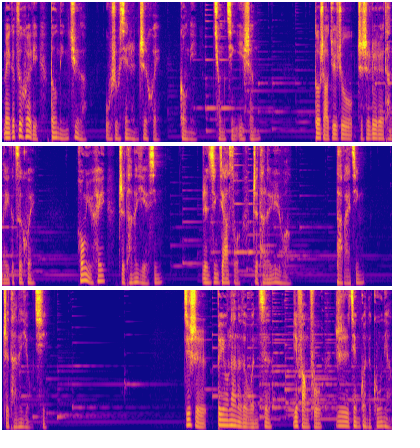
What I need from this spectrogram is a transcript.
每个字汇里都凝聚了无数先人智慧，够你穷尽一生。多少巨著只是略略谈了一个字汇，红与黑只谈了野心，人心枷锁只谈了欲望，大白鲸只谈了勇气。即使被用烂了的文字，也仿佛日日见惯的姑娘。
